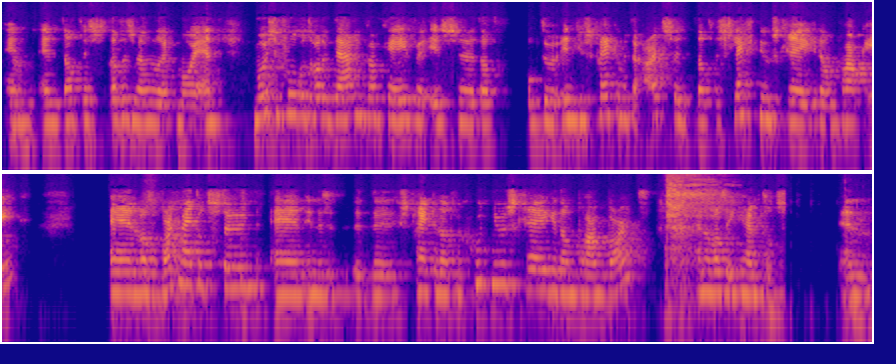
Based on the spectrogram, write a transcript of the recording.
En, en dat, is, dat is wel heel erg mooi. En het mooiste voorbeeld wat ik daarin kan geven is uh, dat op de, in gesprekken met de artsen dat we slecht nieuws kregen, dan brak ik. En was Bart mij tot steun. En in de, de, gesprekken dat we goed nieuws kregen, dan brak Bart. En dan was ik hem tot steun. En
